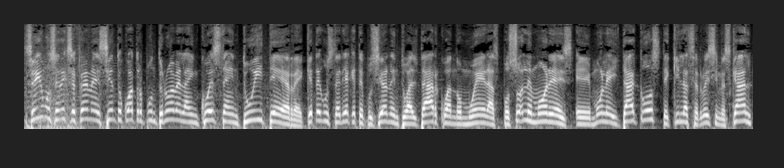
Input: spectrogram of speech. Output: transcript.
Seguimos en XFM 104.9, la encuesta en Twitter. ¿Qué te gustaría que te pusieran en tu altar cuando mueras? Pozole, mores, eh, mole y tacos, tequila, cerveza y mezcal,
